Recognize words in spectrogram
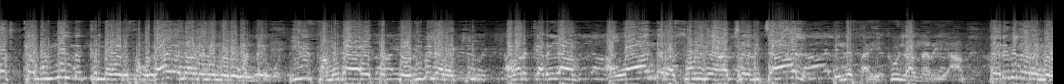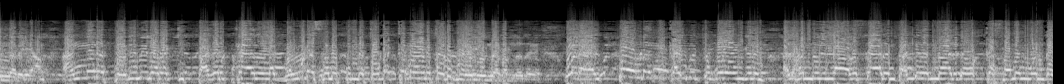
ഒക്കെ മുന്നിൽ നിൽക്കുന്ന ഒരു സമുദായമാണ് എന്നതുകൊണ്ട് ഈ സമുദായത്തെ തെരുവിലിറക്കി അവർക്കറിയാം അള്ളാന്റെ റസൂലിനെ ആക്ഷേപിച്ചാൽ പിന്നെ സഹിക്കില്ല എന്നറിയാം തെരുവിലിറങ്ങി എന്നറിയാം അങ്ങനെ തെരുവിലിറക്കി തകർക്കാനുള്ള ഗൂഢശ്രമത്തിന്റെ തുടക്കമാണ് തൊടുപുഴയിൽ നടന്നത് ഒരൽപ്പം അവിടെ കൈവിട്ടു പോയെങ്കിലും അലഹമില്ല അവസാനം പണ്ഡിതന്മാരുടെ ഒക്കെ ശ്രമം കൊണ്ട്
